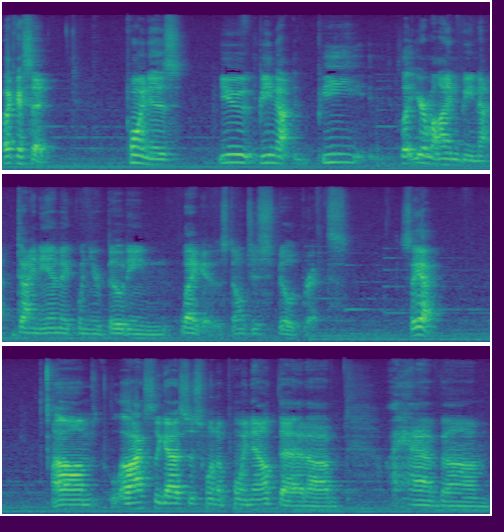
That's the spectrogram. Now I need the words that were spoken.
like I said, point is, you be not be let your mind be not dynamic when you're building Legos. Don't just build bricks. So yeah. Um, lastly, guys, just want to point out that um, I have. Um,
